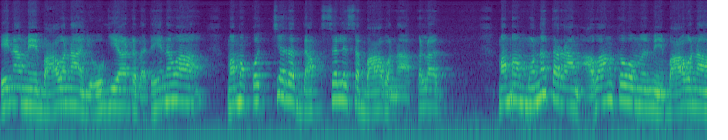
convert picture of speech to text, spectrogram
එහෙනම් මේ භාවනා යෝගියාට වැටහෙනවා මම කොච්චර දක්ෂ ලෙස භාවනා කළත් මම මොනතරම් අවංකවම මේ භාවනා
